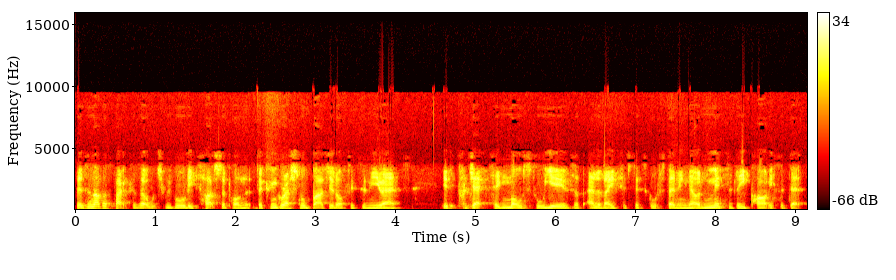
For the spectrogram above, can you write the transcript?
There's another factor as well, which we've already touched upon, that the Congressional Budget Office in the US is projecting multiple years of elevated fiscal spending. Now, admittedly, partly for debt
